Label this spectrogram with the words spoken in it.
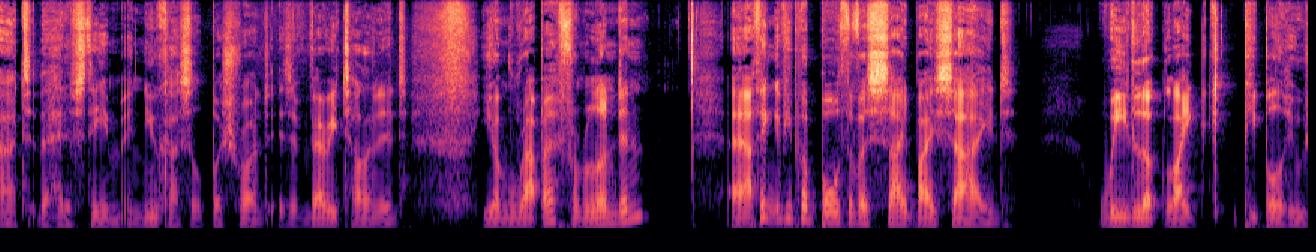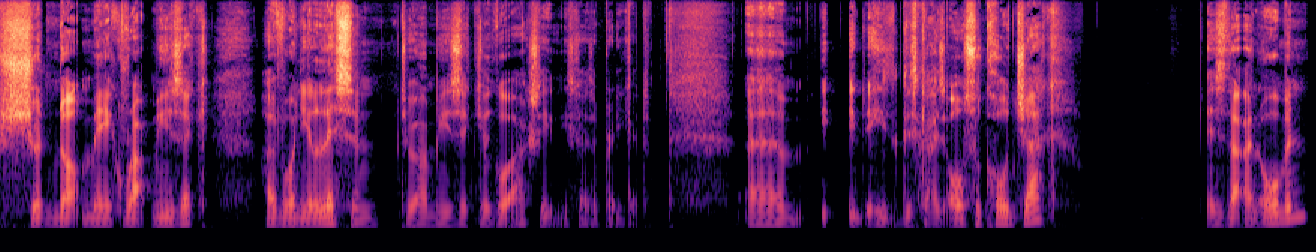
at the head of steam in Newcastle. Bushrod is a very talented young rapper from London. Uh, I think if you put both of us side by side, we look like people who should not make rap music. However, when you listen to our music, you'll go, actually, these guys are pretty good. Um, he, he, this guy's also called Jack. Is that an omen?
